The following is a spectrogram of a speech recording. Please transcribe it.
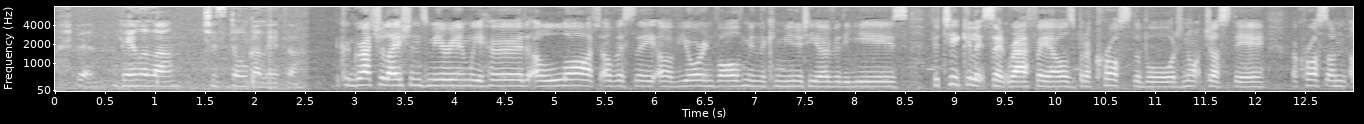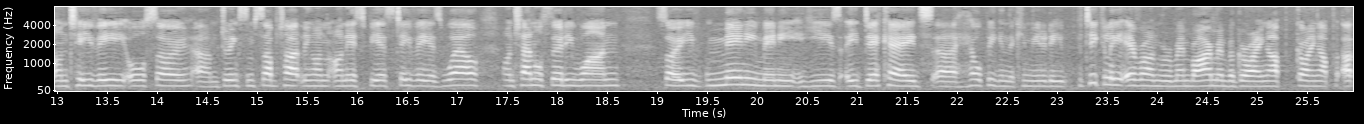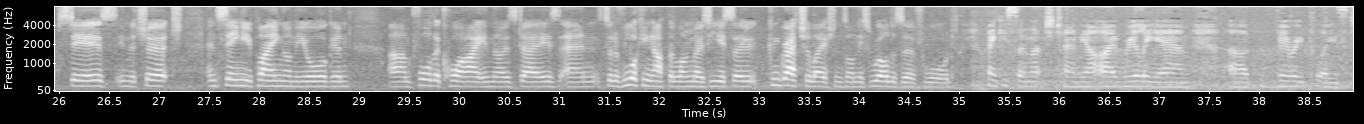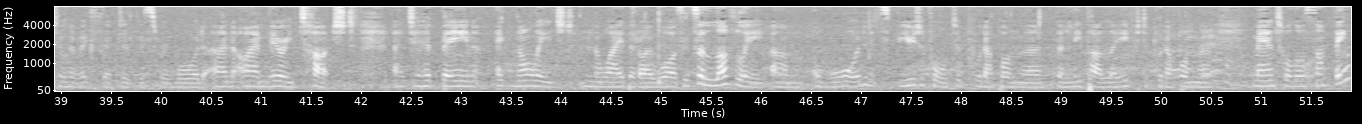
delala čez dolga leta. Congratulations, Miriam. We heard a lot, obviously, of your involvement in the community over the years, particularly at St. Raphael's, but across the board, not just there, across on, on TV also, um, doing some subtitling on, on SBS TV as well, on Channel 31. So you've many, many years, decades, uh, helping in the community. Particularly, everyone will remember. I remember growing up, going up upstairs in the church and seeing you playing on the organ um, for the choir in those days, and sort of looking up along those years. So congratulations on this well-deserved award. Thank you so much, Tanya. I really am uh, very pleased to have accepted this reward, and I'm very touched uh, to have been acknowledged in the way that I was. It's a lovely um, award. It's beautiful to put up on the, the lipa leaf, to put up on the mantle or something.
